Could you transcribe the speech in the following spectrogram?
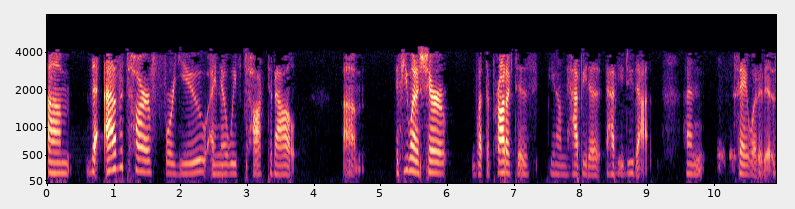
Um, the avatar for you, I know we've talked about. Um, if you want to share what the product is, you know, I'm happy to have you do that and say what it is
